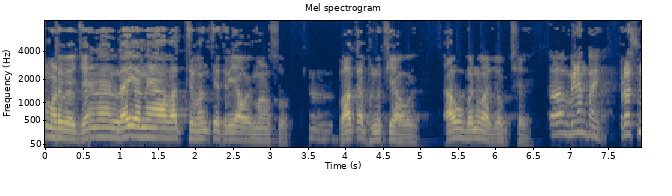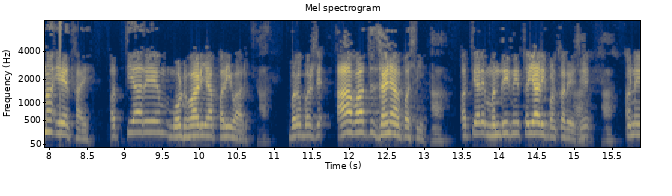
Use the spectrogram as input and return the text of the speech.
મળવે જેને લઈ અને આ વાતથી વંચિત રહ્યા હોય માણસો. વાકેફ નથી હોય આવું બનવા જોગ છે મીણનભાઈ પ્રશ્ન એ થાય અત્યારે મોઢવાડિયા પરિવાર. બરોબર છે આ વાત જાણ્યા પછી હા. અત્યારે મંદિરની તૈયારી પણ કરે છે. અને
